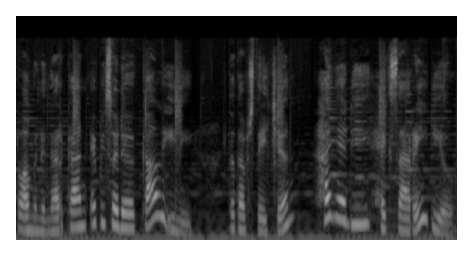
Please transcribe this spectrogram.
telah mendengarkan episode kali ini. Tetap stay tune hanya di Hexa Radio.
